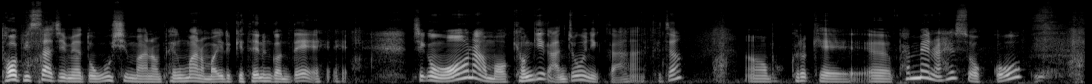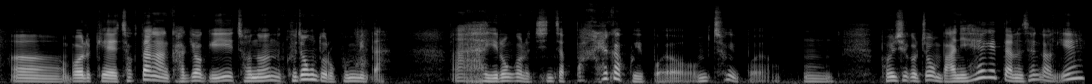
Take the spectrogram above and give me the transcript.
더 비싸지면 또 50만 원, 100만 원 막 이렇게 되는 건데 지금 워낙 뭐 경기가 안 좋으니까 그죠? 어, 뭐 그렇게 어, 판매는 할수 없고 어, 뭐 이렇게 적당한 가격이 저는 그 정도로 봅니다. 아, 이런 거는 진짜 빨갛고 이뻐요. 엄청 이뻐요. 음, 번식을 좀 많이 해야겠다는 생각이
